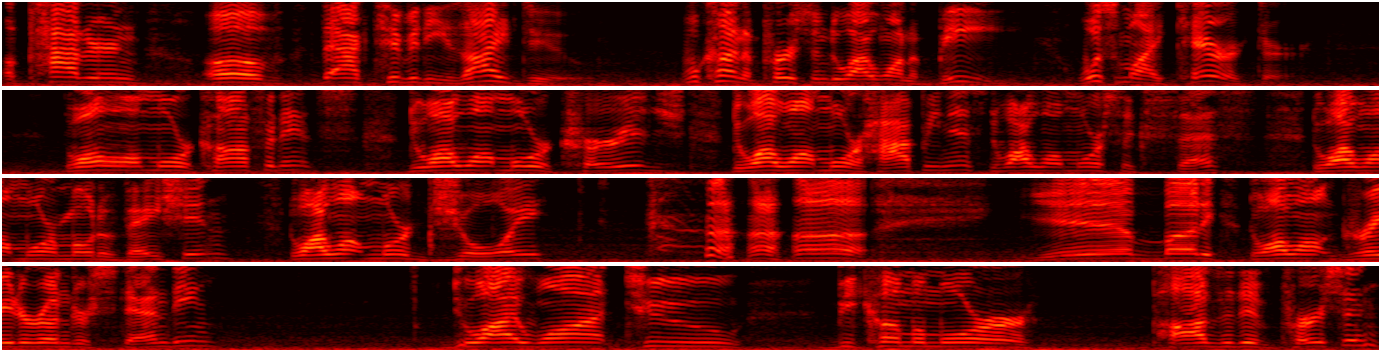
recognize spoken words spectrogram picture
a pattern of the activities I do. What kind of person do I want to be? What's my character? Do I want more confidence? Do I want more courage? Do I want more happiness? Do I want more success? Do I want more motivation? Do I want more joy? yeah, buddy. Do I want greater understanding? Do I want to become a more positive person?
